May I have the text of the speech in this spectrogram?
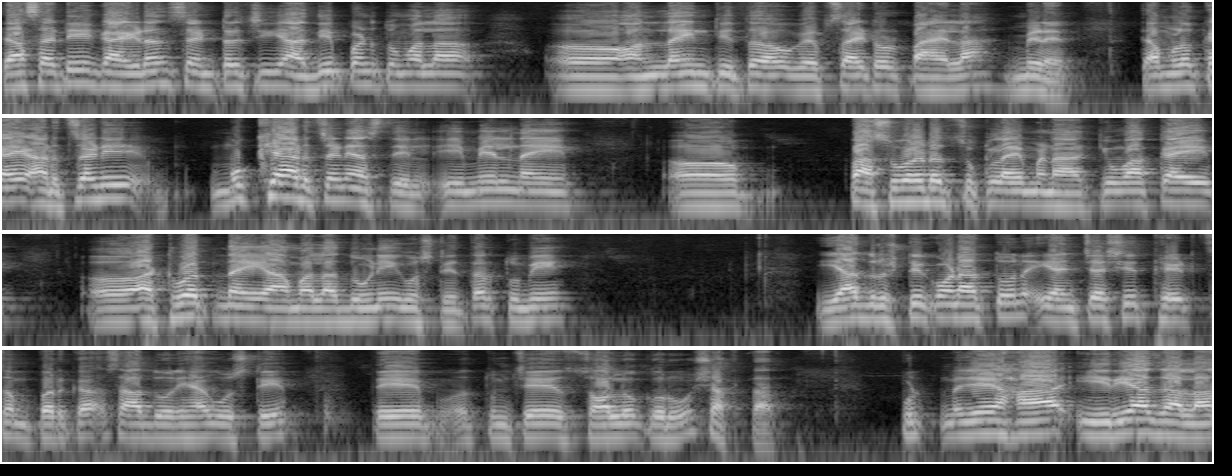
त्यासाठी गायडन्स सेंटरची यादी पण तुम्हाला ऑनलाईन तिथं वेबसाईटवर पाहायला मिळेल. त्यामुळं काही अडचणी मुख्य अडचणी असतील ईमेल नाही पासवर्ड चुकलाय म्हणा किंवा काही आठवत नाही आम्हाला दोन्ही गोष्टी तर तुम्ही या दृष्टिकोनातून यांच्याशी थेट संपर्क साधून ह्या गोष्टी ते तुमचे सॉल्व करू शकतात. पुट म्हणजे हा एरिया झाला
